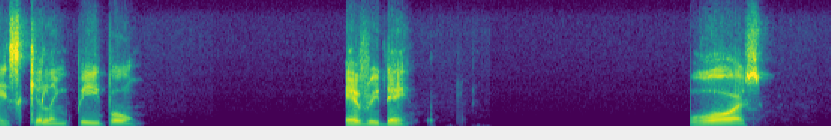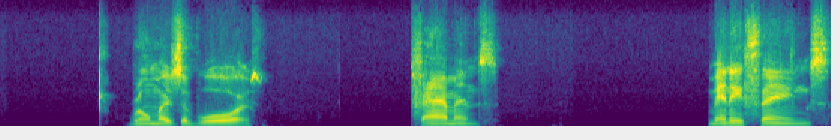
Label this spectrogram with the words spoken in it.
is killing people every day. Wars, rumors of wars, famines, Many things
